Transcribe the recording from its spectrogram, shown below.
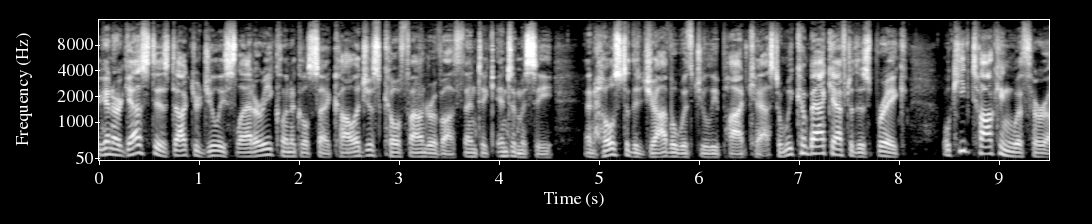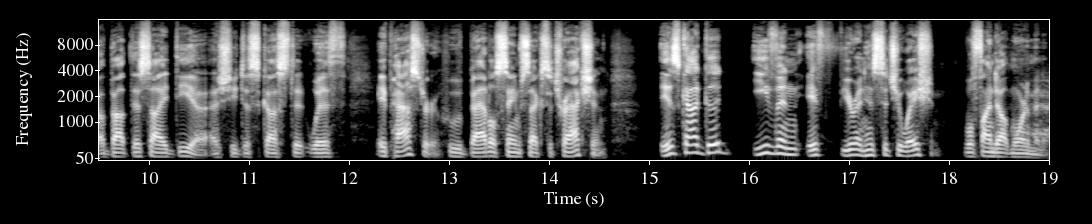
Again, our guest is Dr. Julie Slattery, clinical psychologist, co founder of Authentic Intimacy, and host of the Java with Julie podcast. And we come back after this break, we'll keep talking with her about this idea as she discussed it with a pastor who battles same sex attraction. Is God good, even if you're in his situation? We'll find out more in a minute.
